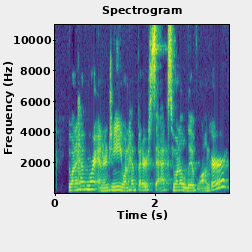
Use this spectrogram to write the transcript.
You want to have more energy, you want to have better sex, you want to live longer,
